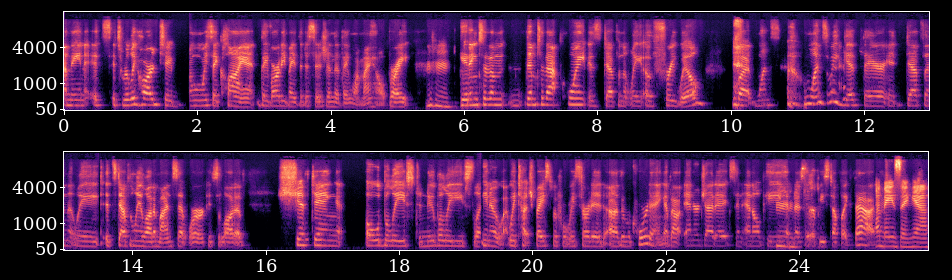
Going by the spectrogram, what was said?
I mean it's it's really hard to when we say client they've already made the decision that they want my help right? Mm-hmm. getting to them them to that point is definitely of free will but once once we get there it definitely it's definitely a lot of mindset work. It's a lot of shifting old beliefs to new beliefs. Like you know we touched base before we started uh, the recording about energetics and nlp mm. hypnotherapy stuff like that. Amazing yeah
